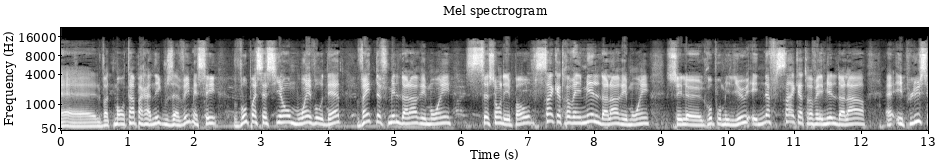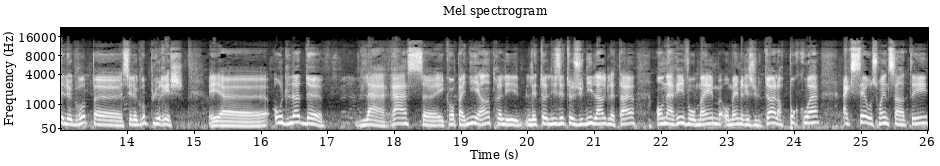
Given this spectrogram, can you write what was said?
euh, votre montant par année que vous avez, mais c'est vos possessions moins vos dettes. 29 000 dollars et moins, ce sont les pauvres. 180 000 dollars et moins, c'est le groupe au milieu, et 980 000 dollars euh, et plus, c'est le groupe, euh, c'est le groupe plus riche. Et au-delà de la race euh, et compagnie entre les, les États-Unis, l'Angleterre, on arrive au même, au même résultat. Alors pourquoi accès aux soins de santé,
